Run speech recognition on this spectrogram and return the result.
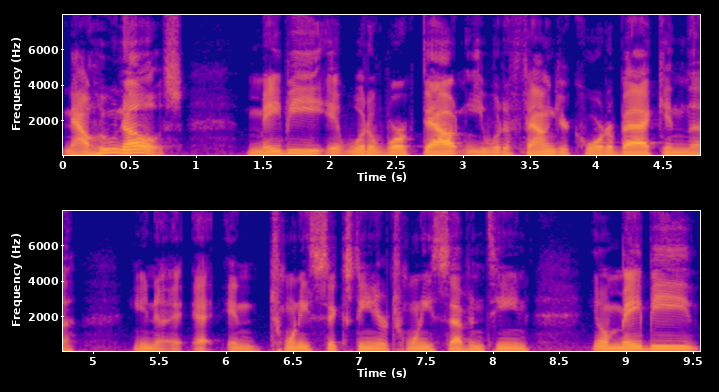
Now, who knows? Maybe it would have worked out, and you would have found your quarterback in the, you know, in 2016 or 2017. You know, maybe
